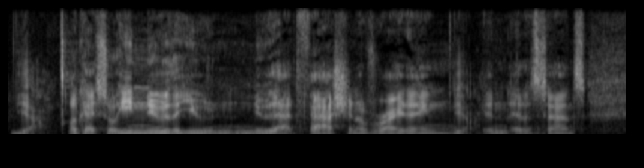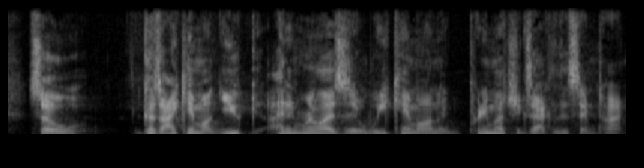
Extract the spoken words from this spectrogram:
yeah. Okay, so he knew that you knew that fashion of writing Yeah. in, in a sense. So because I came on, you I didn't realize that we came on pretty much exactly the same time.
